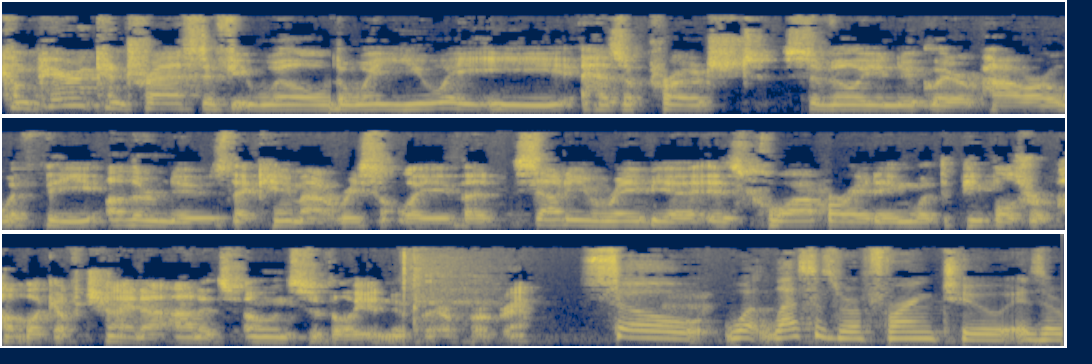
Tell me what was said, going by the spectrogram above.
Compare and contrast, if you will, the way UAE has approached civilian nuclear power with the other news that came out recently that Saudi Arabia is cooperating with the People's Republic of China on its own civilian nuclear program. So, what Les is referring to is a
